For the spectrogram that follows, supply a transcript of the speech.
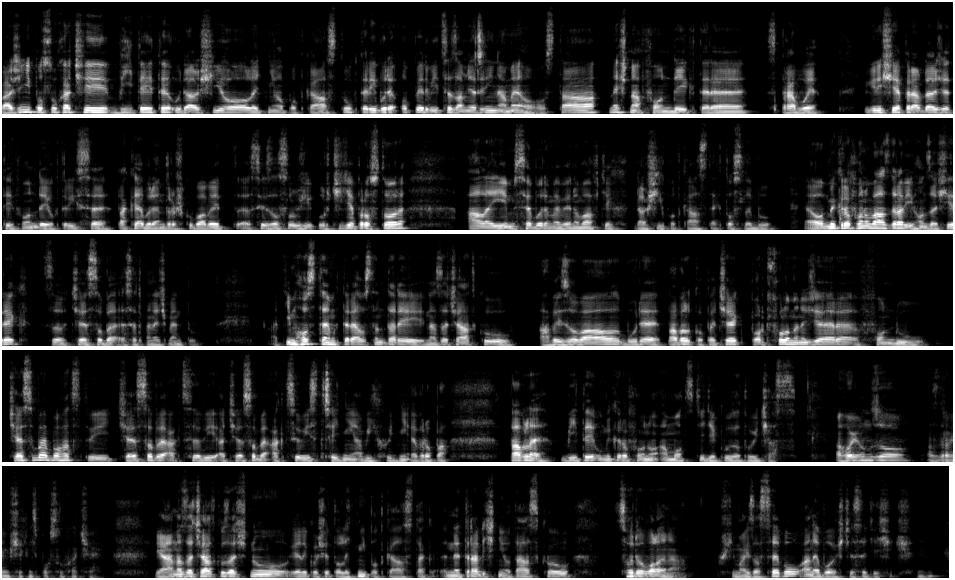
Vážení posluchači, vítejte u dalšího letního podcastu, který bude opět více zaměřený na mého hosta, než na fondy, které spravuje. I když je pravda, že ty fondy, o kterých se také budeme trošku bavit, si zaslouží určitě prostor, ale jim se budeme věnovat v těch dalších podcastech, to slibu. Od mikrofonu vás zdraví Honza Šírek z ČSOB Asset Managementu. A tím hostem, kterého jsem tady na začátku avizoval, bude Pavel Kopeček, portfolio manager fondů ČSOB bohatství, ČSOB akciový a ČSOB akciový střední a východní Evropa. Pavle, vítej u mikrofonu a moc ti děkuji za tvůj čas. Ahoj Honzo a zdravím všechny z posluchače. Já na začátku začnu, jelikož je to letní podcast, tak netradiční otázkou, co dovolená? Už ji máš za sebou, anebo ještě se těšíš? Mhm.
